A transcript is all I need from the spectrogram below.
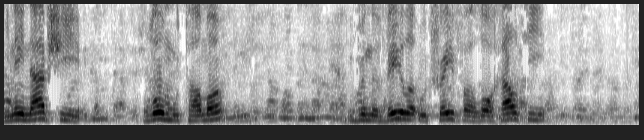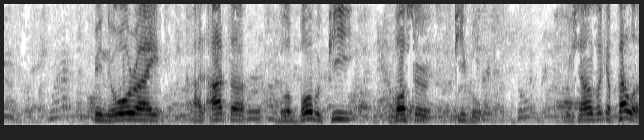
"Hinei nafshi lo mutama v'nevela utreifa lo chalti minorai ad ata v'lo bobu pi boser pigul." Which sounds like a pella.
